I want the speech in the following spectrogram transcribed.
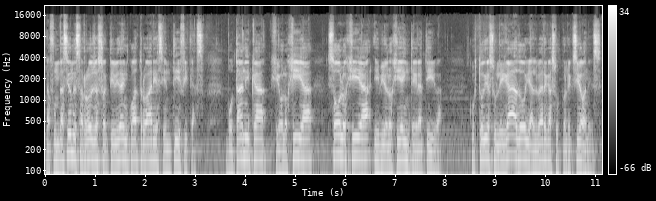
La Fundación desarrolla su actividad en cuatro áreas científicas, botánica, geología, zoología y biología integrativa. Custodia su legado y alberga sus colecciones.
